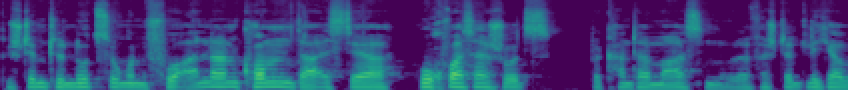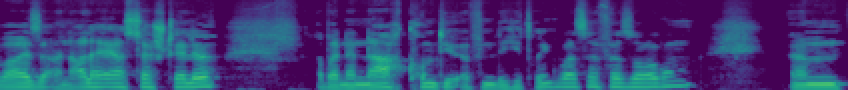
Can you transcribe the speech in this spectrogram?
bestimmte Nutzungen vor anderen kommen. Da ist der Hochwasserschutz bekanntermaßen oder verständlicherweise an allererster Stelle. Aber danach kommt die öffentliche Trinkwasserversorgung. Ähm,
